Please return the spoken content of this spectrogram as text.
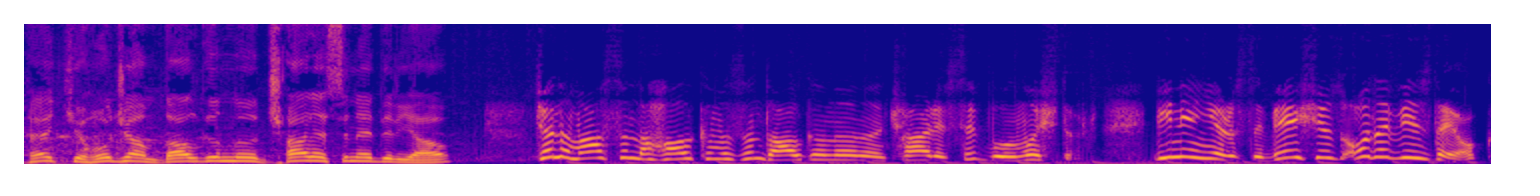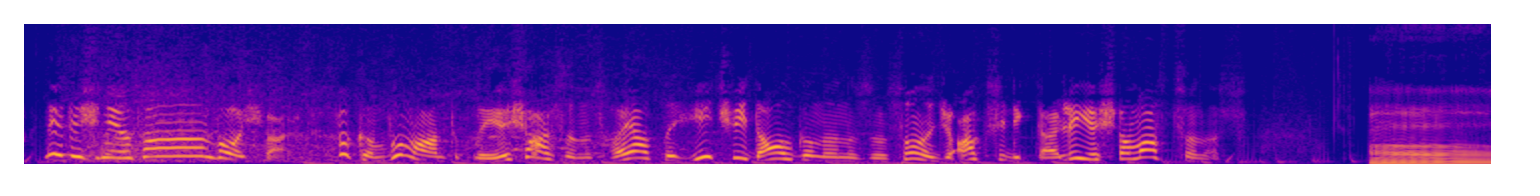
Peki hocam dalgınlığın çaresi nedir ya? Canım aslında halkımızın dalgınlığının çaresi bulmuştur. Binin yarısı 500 o da bizde yok. Ne düşünüyorsan boş ver. Bakın bu mantıkla yaşarsanız hayatta hiçbir dalgınlığınızın sonucu aksiliklerle yaşamazsınız. Aa.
